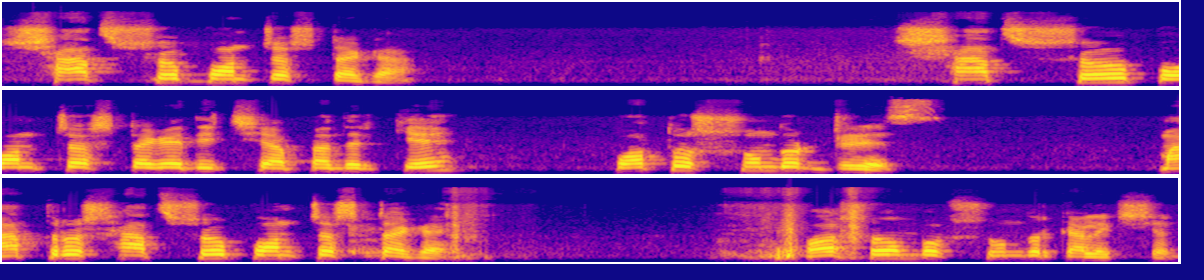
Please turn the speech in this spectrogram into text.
সাতশো পঞ্চাশ টাকা। সাতশো পঞ্চাশ টাকায় দিচ্ছি আপনাদেরকে কত সুন্দর ড্রেস মাত্র সাতশো পঞ্চাশ টাকায়। অসম্ভব সুন্দর কালেকশন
